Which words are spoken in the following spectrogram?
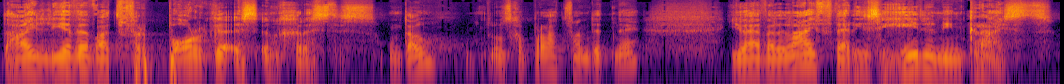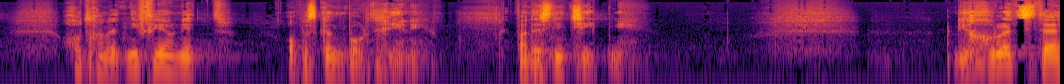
Daai lewe wat verborge is in Christus. Onthou, ons gepraat van dit, né? You have a life that is hidden in Christ. God gaan dit nie vir jou net op 'n skinkbord gee nie. Want dit is nie cheap nie die grootste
